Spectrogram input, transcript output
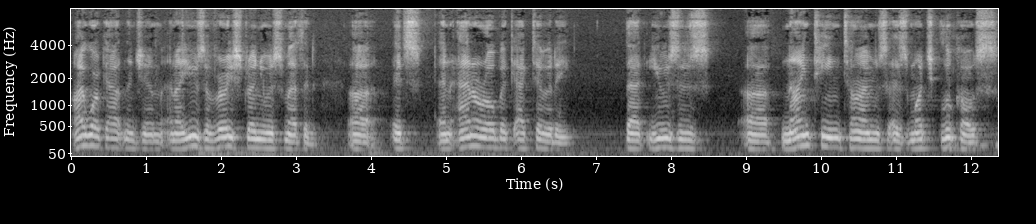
I work out in the gym and I use a very strenuous method. Uh, it's an anaerobic activity that uses uh, 19 times as much glucose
